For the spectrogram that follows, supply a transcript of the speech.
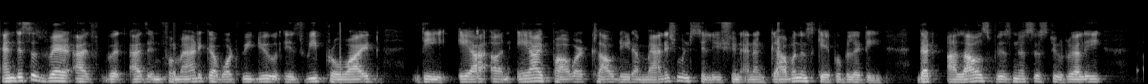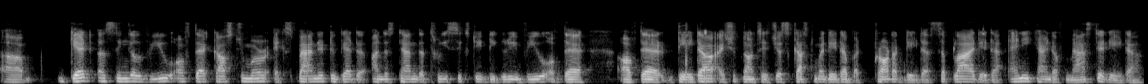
and this is where, as with, as Informatica, what we do is we provide the AI, an AI-powered cloud data management solution and a governance capability that allows businesses to really uh, get a single view of their customer, expand it to get understand the 360 degree view of their of their data. I should not say just customer data, but product data, supply data, any kind of master data,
